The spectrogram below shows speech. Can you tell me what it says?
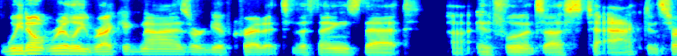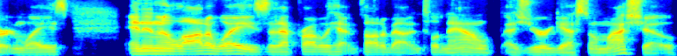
we don't really recognize or give credit to the things that uh, influence us to act in certain ways, and in a lot of ways that I probably hadn't thought about until now, as you're a guest on my show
